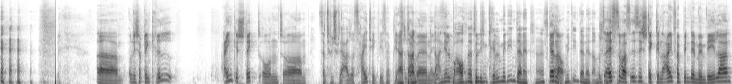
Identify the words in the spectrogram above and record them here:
ähm, und ich habe den Grill eingesteckt und ähm, ist natürlich wieder alles Hightech, wie es eine Ja, Dan ist. Daniel ne? braucht natürlich einen Grill mit Internet. ne? Ist Genau. Mit Internet Und das erste, was ist, ich stecke den ein, verbinde den mit dem WLAN.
